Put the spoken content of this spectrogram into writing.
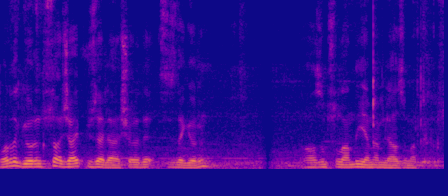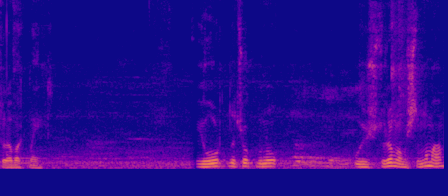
Bu arada görüntüsü acayip güzel ha. Şöyle de siz de görün. Ağzım sulandı yemem lazım artık kusura bakmayın. Yoğurtla çok bunu uyuşturamamıştım ama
